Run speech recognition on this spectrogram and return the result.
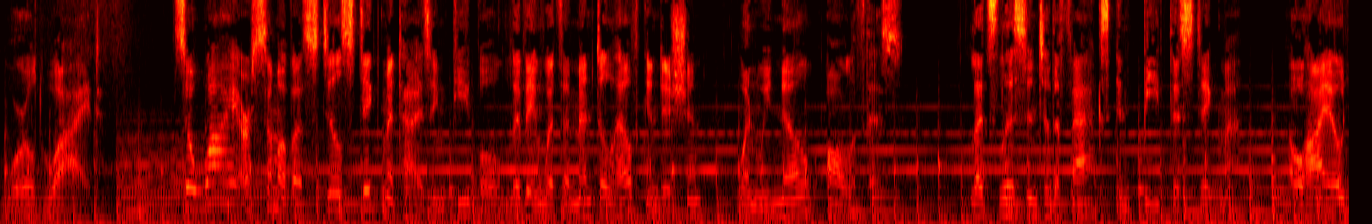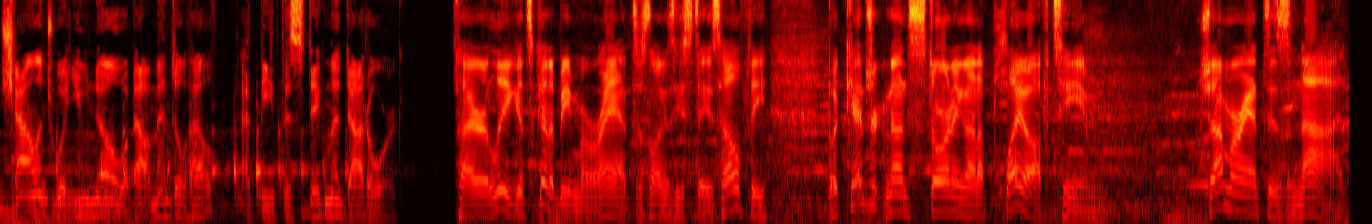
worldwide. So, why are some of us still stigmatizing people living with a mental health condition when we know all of this? Let's listen to the facts and beat the stigma. Ohio, challenge what you know about mental health at beatthestigma.org. Entire league, it's going to be Morant as long as he stays healthy. But Kendrick Nunn's starting on a playoff team. Ja Morant is not.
